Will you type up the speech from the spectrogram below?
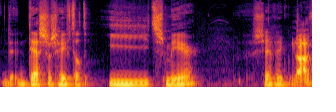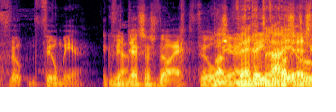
De- Dessers heeft dat iets meer, zeg ik. Nou, veel, veel meer. Ik vind Ja. Dessers wel echt veel meer. wegdraaien als,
